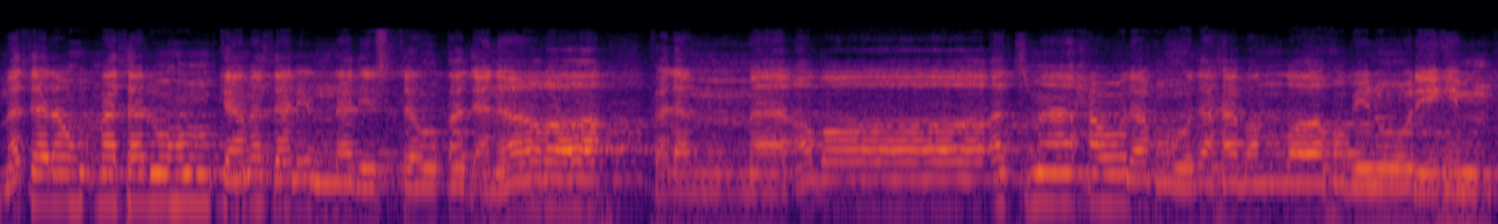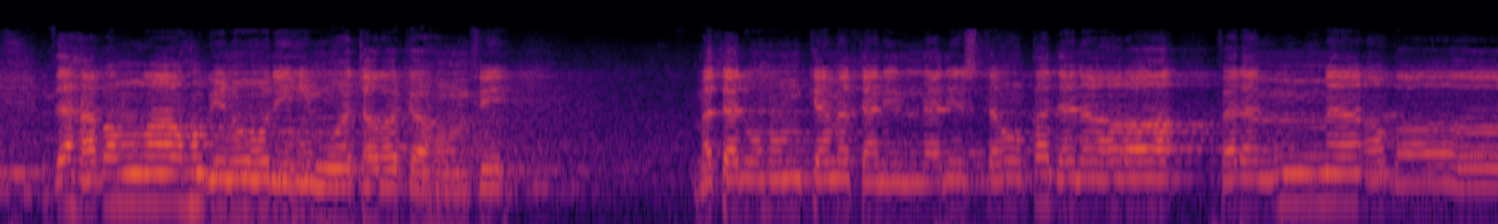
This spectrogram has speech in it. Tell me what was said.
مثلهم, مثلهم كمثل الذي استوقد نارا فلما أضاءت ما حوله ذهب الله بنورهم ذهب الله بنورهم وتركهم في مثلهم كمثل الذي استوقد نارا فلما أضاءت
